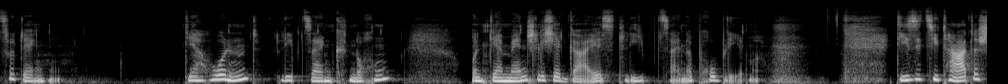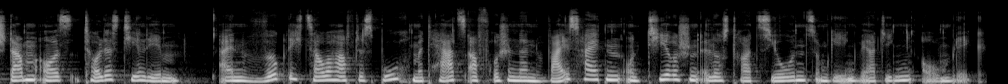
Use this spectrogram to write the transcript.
zu denken. Der Hund liebt seinen Knochen und der menschliche Geist liebt seine Probleme. Diese Zitate stammen aus Tolles Tierleben, ein wirklich zauberhaftes Buch mit herzerfrischenden Weisheiten und tierischen Illustrationen zum gegenwärtigen Augenblick.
